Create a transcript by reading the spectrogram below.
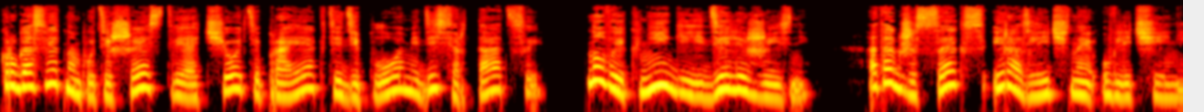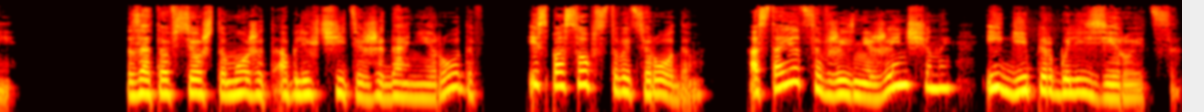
кругосветном путешествии, отчете, проекте, дипломе, диссертации, новые книги и деле жизни, а также секс и различные увлечения. Зато все, что может облегчить ожидание родов и способствовать родам, остается в жизни женщины и гиперболизируется.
